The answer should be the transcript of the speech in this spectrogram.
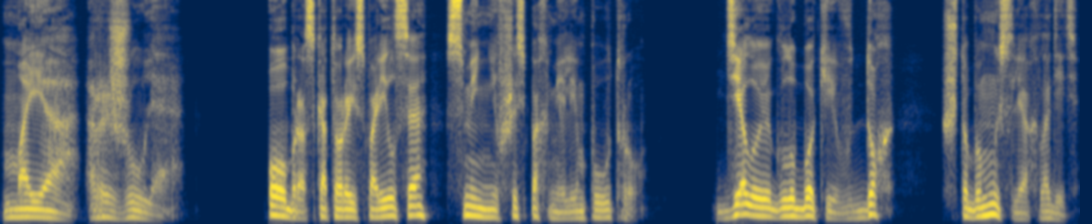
моя рыжуля. Образ, который испарился, сменившись похмельем поутру. Делаю глубокий вдох, чтобы мысли охладить,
